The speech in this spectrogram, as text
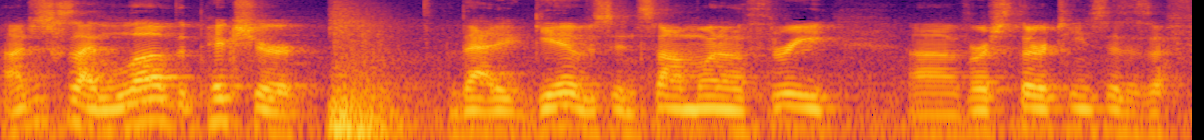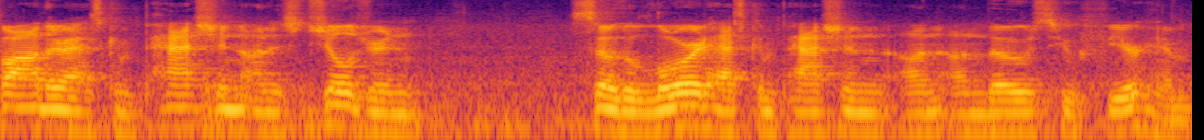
Uh, just because I love the picture that it gives in Psalm 103 uh, verse 13 says, As a father has compassion on his children, so the Lord has compassion on, on those who fear him.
